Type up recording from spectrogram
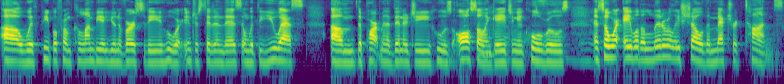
uh, with people from Columbia University who were interested in this, and with the U.S. Um, Department of Energy, who's also engaging in cool roofs. And so we're able to literally show the metric tons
